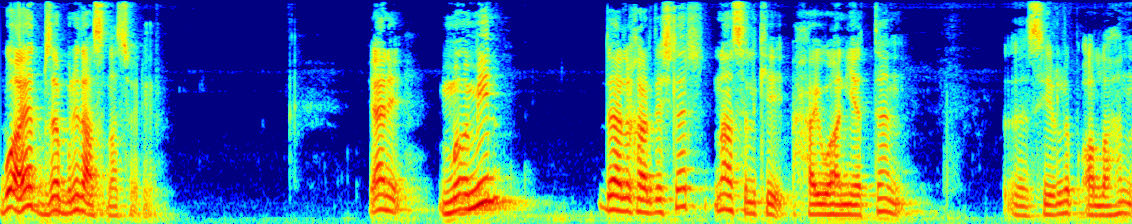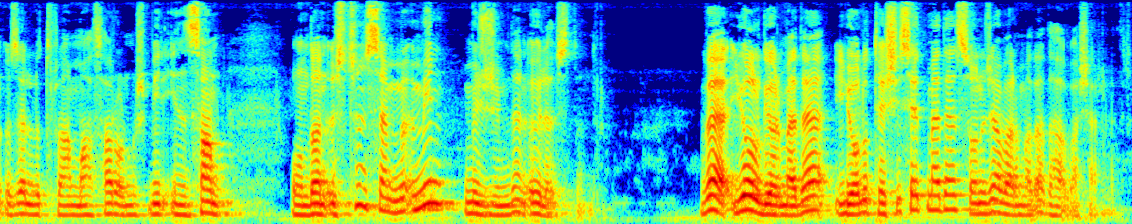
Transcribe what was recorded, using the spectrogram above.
Bu ayet bize bunu da aslında söylüyor. Yani mümin değerli kardeşler nasıl ki hayvaniyetten e, sıyrılıp Allah'ın özel lütfuna mazhar olmuş bir insan ondan üstünse mümin mücrimden öyle üstündür. Ve yol görmede, yolu teşhis etmede, sonuca varmada daha başarılıdır.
